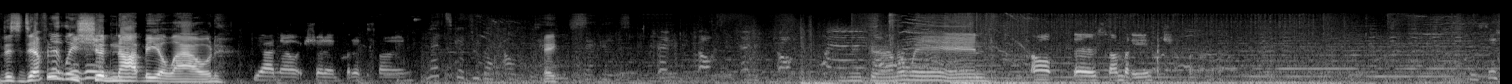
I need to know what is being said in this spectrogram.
This definitely Reviven. should not be allowed. Yeah, no, it shouldn't, but it's fine. Let's get you back out Hey. there. We're gonna win. Oh, there's somebody. Is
